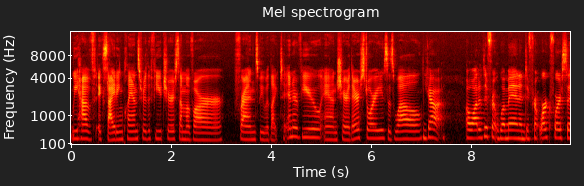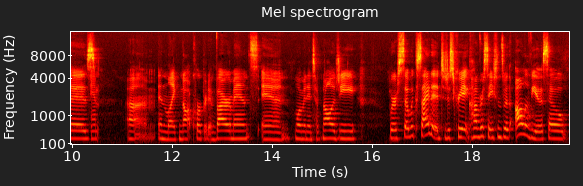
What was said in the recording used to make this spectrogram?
we have exciting plans for the future. Some of our friends we would like to interview and share their stories as well. Yeah. A lot of different women and different workforces. And um, in like not corporate environments and women in technology. We're so excited to just create conversations with all of you. So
